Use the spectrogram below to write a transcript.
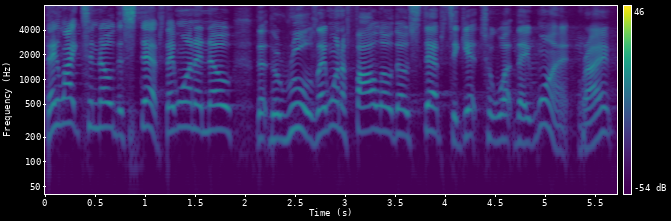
they like to know the steps. They want to know the, the rules. They want to follow those steps to get to what they want, right?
